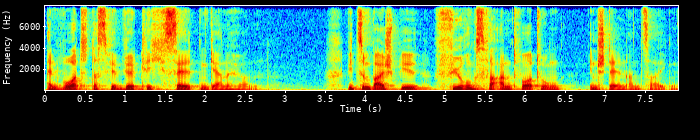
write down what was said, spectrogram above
Ein Wort, das wir wirklich selten gerne hören. Wie zum Beispiel Führungsverantwortung in Stellenanzeigen.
